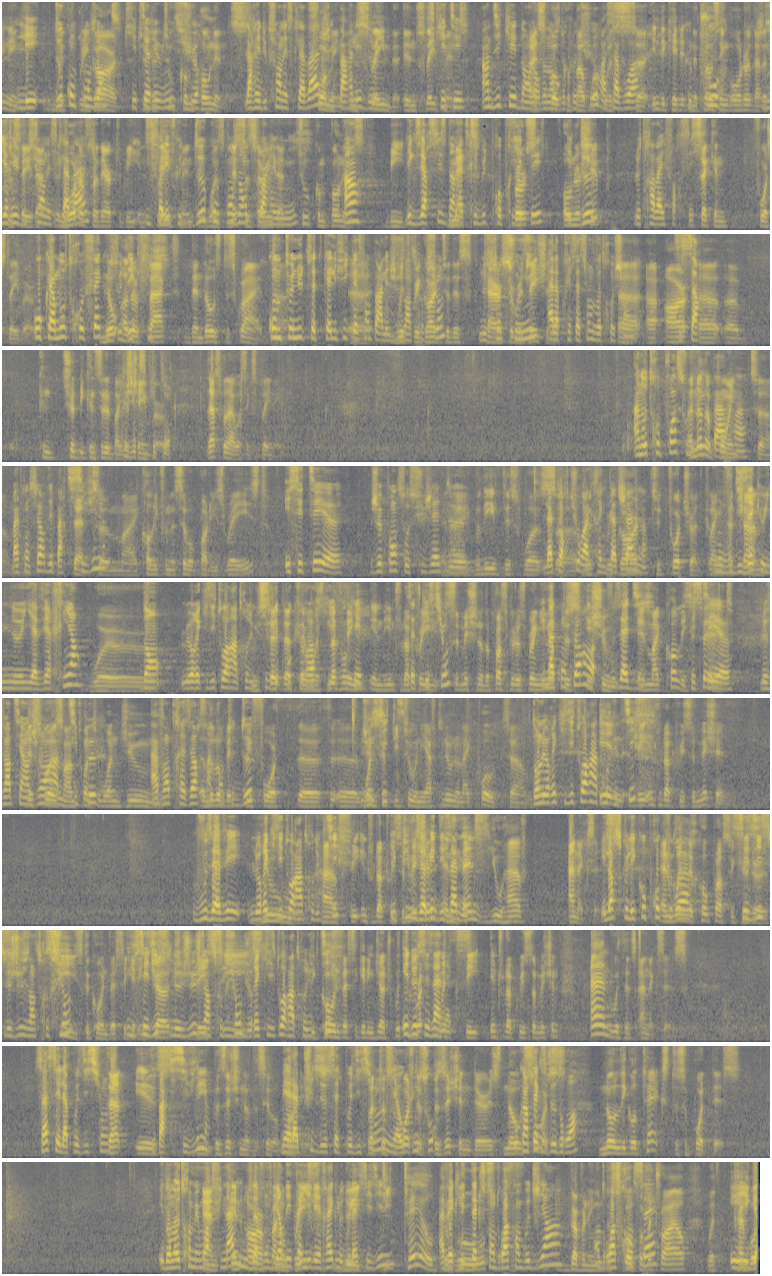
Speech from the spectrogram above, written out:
les deux composantes qui étaient réunies two sur components La réduction en esclavage, j'ai parlé de ce qui était indiqué dans l'ordonnance de clôture, à savoir uh, que pour qu'il y ait réduction en esclavage, il fallait que deux composantes soient réunies. Un, l'exercice d'un attribut de propriété, et deux, le travail forcé. Aucun autre fait que ce décrit, compte uh, tenu de cette qualification uh, par les juges with regard d'instruction, ne sont soumis à l'appréciation de votre uh, chambre. uh, C'est ça uh, uh, con- should be considered by que j'expliquais. That's what I was explaining. Un autre point soulevé Another par point, euh, um, ma consoeur des parties civiles, uh, my colleague from the civil parties raised, et c'était, euh, je pense, au sujet de... believe this was la uh, torture à at On vous disait qu'il n'y avait rien dans le réquisitoire introductif des procureurs qui évoquait cette question. Et ma consoeur vous a dit, c'était euh, le 21 this juin, un petit peu 21 June, avant a little bit 13h52, before uh, Je cite, 1:52 in the afternoon, and I quote, um, dans le réquisitoire introductif, vous avez le réquisitoire introductif et puis vous avez des annexes. Et lorsque les coprocureurs saisissent le juge d'instruction, ils saisissent le juge d'instruction du réquisitoire introductif et the, de ses annexes. the introductory submission and with its annexes. Ça, c'est la position of the civil Mais à l'appui de cette position, il n'y a support aucune this source, aucun texte de droit. no legal text to support this. Et dans notre mémoire finale, in nous avons bien détaillé les règles de la saisine avec les textes en droit cambodgien, en droit français. et Cambodian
